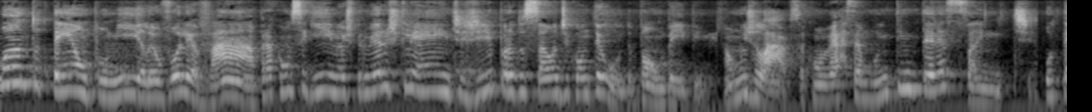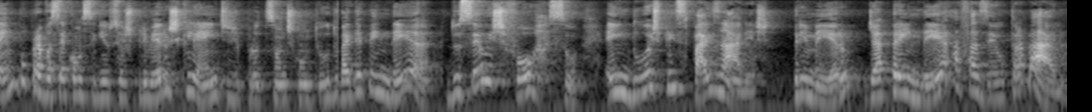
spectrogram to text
Quanto tempo, Mila, eu vou levar para conseguir meus primeiros clientes de produção de conteúdo? Bom, baby, vamos lá. Essa conversa é muito interessante. O tempo para você conseguir os seus primeiros clientes de produção de conteúdo vai depender do seu esforço em duas principais áreas Primeiro, de aprender a fazer o trabalho.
